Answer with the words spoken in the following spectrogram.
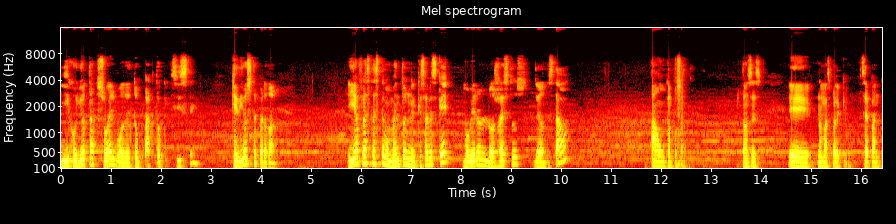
y dijo, yo te absuelvo de tu pacto que hiciste, que Dios te perdone. Y ya fue hasta este momento en el que, ¿sabes qué? Movieron los restos de donde estaba a un camposanto. Entonces, eh, más para que sepan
